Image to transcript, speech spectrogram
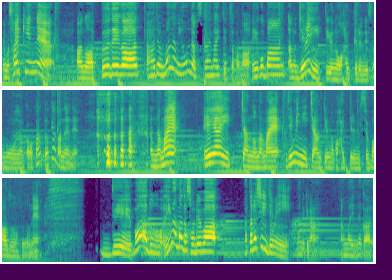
でも最近ね、あの、アップデが、あ、でもまだ日本では使えないって言ってたかな。英語版、あの、ジェミニーっていうのが入ってるんですよ。もうなんかわかん、わけわかんないよね。名前、AI ちゃんの名前、ジェミニーちゃんっていうのが入ってるんですよ。バードの方ね。で、バードの方、今まだそれは、新しいジェミニー、なんだっけな。あんまりなんか、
